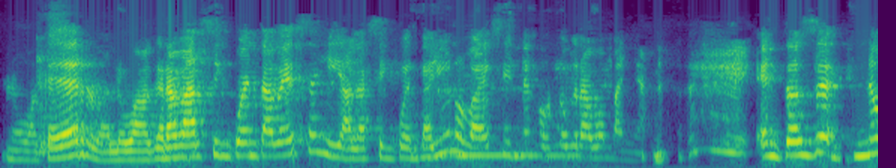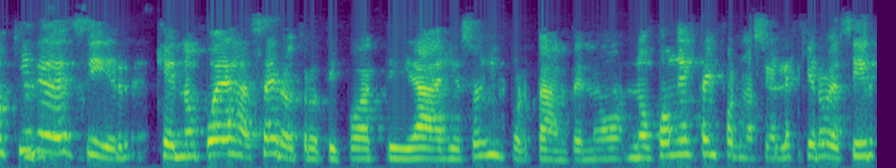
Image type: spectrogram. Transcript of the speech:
No va a quedar, lo va a grabar 50 veces y a las 51 va a decir mejor lo grabo mañana. Entonces, no quiere decir que no puedes hacer otro tipo de actividades y eso es importante. No, no con esta información les quiero decir,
